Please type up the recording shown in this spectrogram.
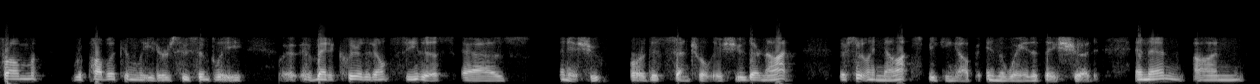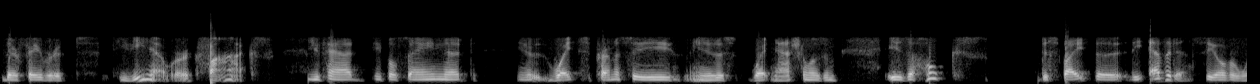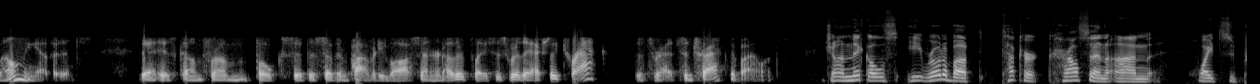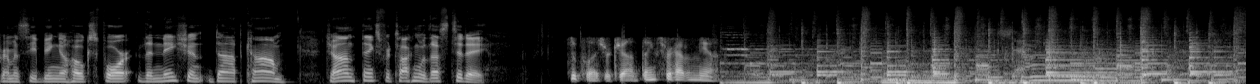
from Republican leaders who simply uh, have made it clear they don't see this as an issue or this central issue. They're not. They're certainly not speaking up in the way that they should. And then on their favorite TV network, Fox, you've had people saying that you know white supremacy, you know this white nationalism, is a hoax, despite the the evidence, the overwhelming evidence that has come from folks at the Southern Poverty Law Center and other places where they actually track the threats and track the violence. John Nichols, he wrote about Tucker Carlson on white supremacy being a hoax for thenation.com. John, thanks for talking with us today. It's a pleasure, John. Thanks for having me on.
